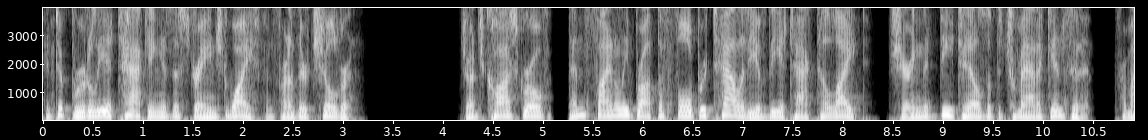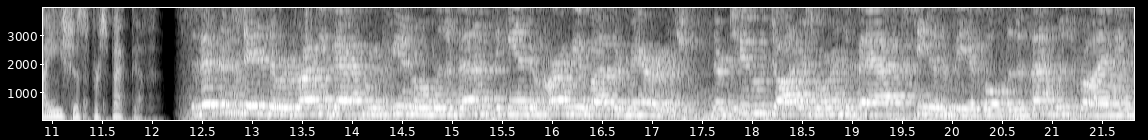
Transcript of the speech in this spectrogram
into brutally attacking his estranged wife in front of their children. Judge Cosgrove then finally brought the full brutality of the attack to light, sharing the details of the traumatic incident from Aisha's perspective. The victim stated they were driving back from a funeral and the defendant began to argue about their marriage. Their two daughters were in the back seat of the vehicle. The defendant was driving,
